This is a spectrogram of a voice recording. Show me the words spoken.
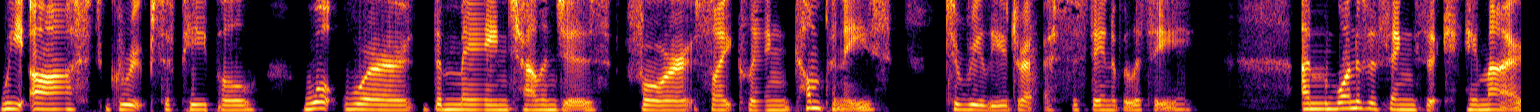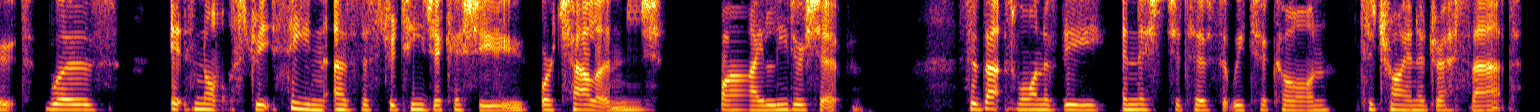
We asked groups of people what were the main challenges for cycling companies to really address sustainability? And one of the things that came out was it's not street seen as the strategic issue or challenge by leadership. So that's one of the initiatives that we took on to try and address that.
